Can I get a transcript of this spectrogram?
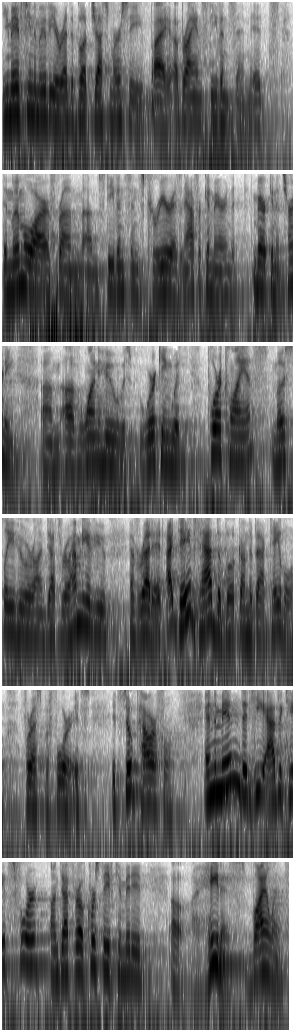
You may have seen the movie or read the book Just Mercy by uh, Bryan Stevenson. It's the memoir from um, Stevenson's career as an African American attorney um, of one who was working with poor clients, mostly who are on death row. How many of you have read it? I, Dave's had the book on the back table for us before. It's, it's so powerful. And the men that he advocates for on death row, of course, they've committed uh, heinous, violent,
